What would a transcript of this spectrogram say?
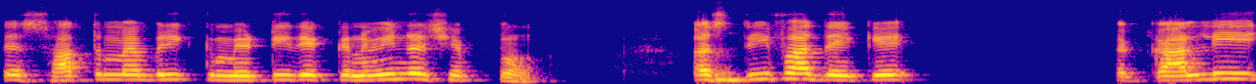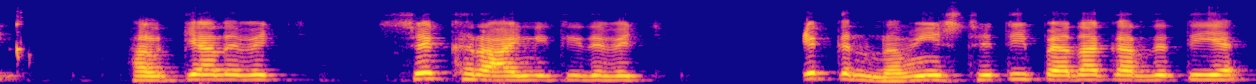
ਤੇ 7 ਮੈਂਬਰੀ ਕਮੇਟੀ ਦੇ ਕਨਵੀਨਰਸ਼ਿਪ ਤੋਂ ਅਸਤੀਫਾ ਦੇ ਕੇ ਅਕਾਲੀ ਹਲਕਿਆਂ ਦੇ ਵਿੱਚ, ਸਿੱਖ ਰਾਜਨੀਤੀ ਦੇ ਵਿੱਚ ਇੱਕ ਨਵੀਂ ਸਥਿਤੀ ਪੈਦਾ ਕਰ ਦਿੱਤੀ ਹੈ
